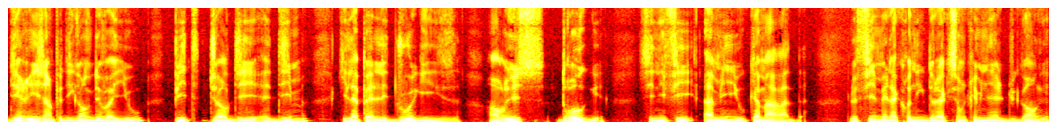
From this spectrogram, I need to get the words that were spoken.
dirige un petit gang de voyous, Pete, Georgie et Dim, qu'il appelle les Drogies. En russe, drog signifie ami ou camarade. Le film est la chronique de l'action criminelle du gang,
